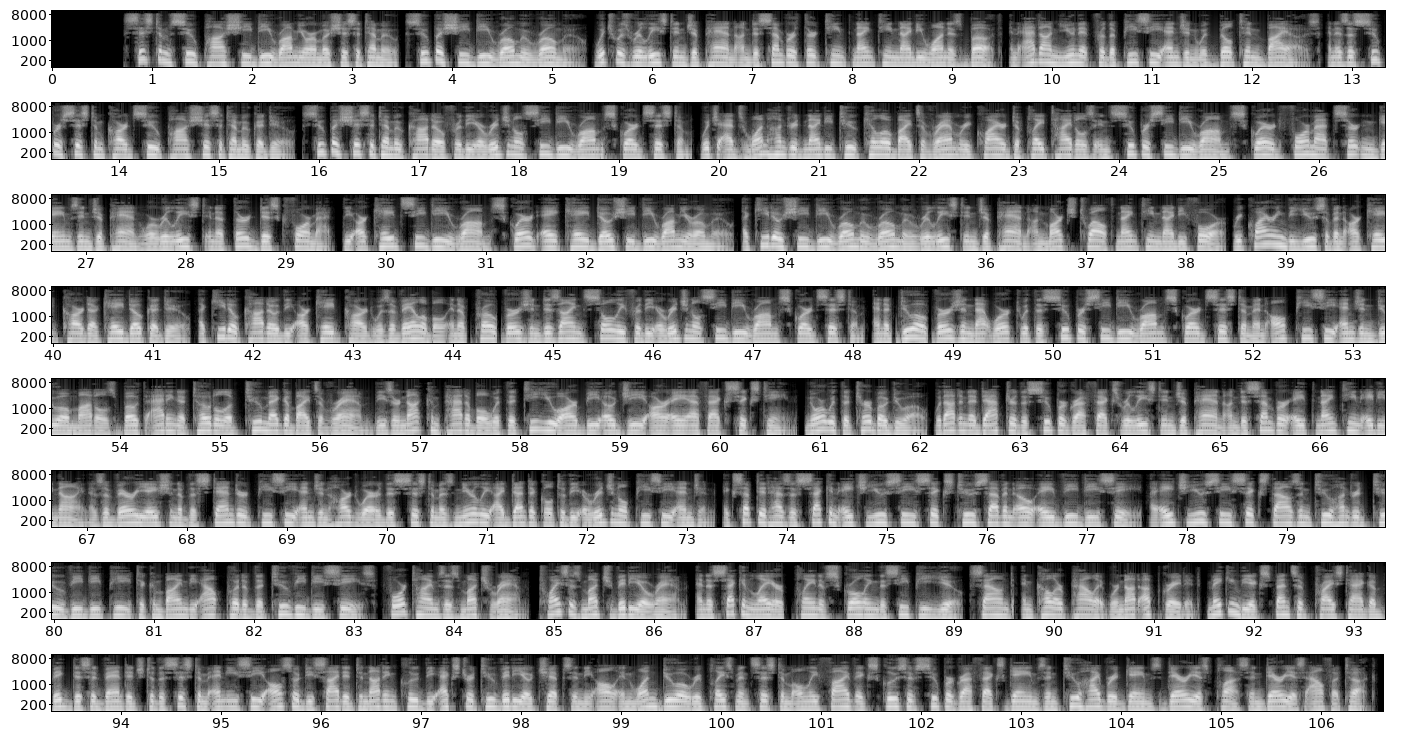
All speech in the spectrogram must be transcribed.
System Su Pa Shi Di Romushisitemu, Supa Shi Di Romu Romu, which was released in Japan on December 13, 1991 as both, an add-on unit for the PC Engine with built-in BIOS, and as a Super System card Su Pa Shisutemukadu, Supa Shisutemukado for the original CD-ROM squared system, which adds 192 kilobytes of RAM required to play titles in Super CD-ROM squared format. Certain games in Japan were released in a third disc format, the arcade CD D Rom squared AK Doshi D Romuromu, Akidoshi D Romu Romu released in Japan on March 12, 1994, requiring the use of an arcade card AK Doka Do. Akido Kado The arcade card was available in a Pro version designed solely for the original CD ROM squared system, and a Duo version that worked with the Super CD ROM squared system and all PC Engine Duo models, both adding a total of 2 MB of RAM. These are not compatible with the TURBOGRAFX 16. 2016, nor with the Turbo Duo. Without an adapter, the SuperGrafx released in Japan on December 8, 1989, is a variation of the standard PC Engine hardware. This system is nearly identical to the original PC Engine, except it has a second HUC 6270A VDC, a HUC 6202 VDP to combine the output of the two VDCs, four times as much RAM, twice as much video RAM, and a second layer, plane of scrolling the CPU, sound, and color palette were not upgraded, making the expensive price tag a big disadvantage to the system NEC also decided to not include the extra two video chips in the all-in-one Duo replacement system only five exclusive SuperGrafx games and two hybrid games Darius Plus and Darius Alpha took.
